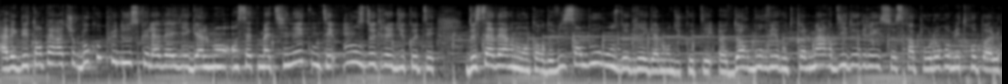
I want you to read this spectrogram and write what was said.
avec des températures beaucoup plus douces que la veille également en cette matinée. Comptez 11 degrés du côté de Saverne ou encore de Wissembourg, 11 degrés également du côté euh, d'Orbourg-Vir ou de Colmar, 10 degrés ce sera pour l'Eurométropole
